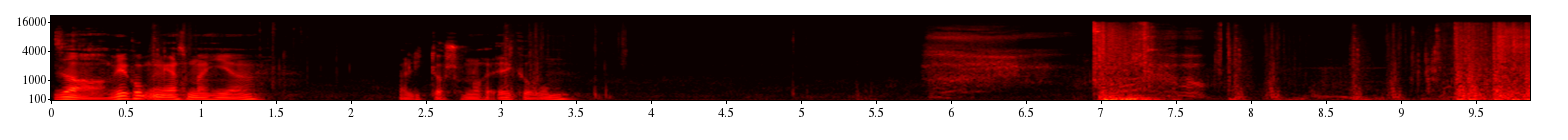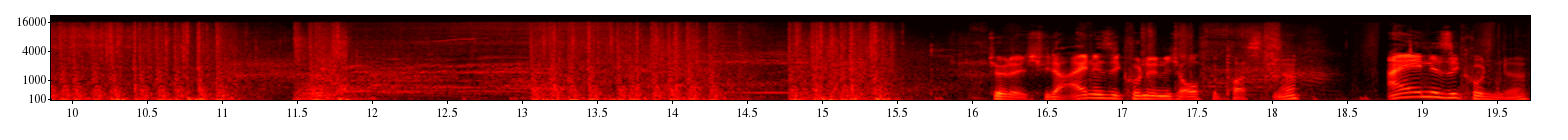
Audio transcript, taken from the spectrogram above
So, wir gucken erstmal hier. Da liegt doch schon noch Elke rum. Natürlich, wieder eine Sekunde nicht aufgepasst, ne? Eine Sekunde.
